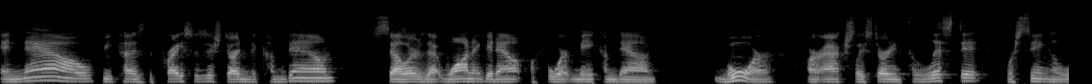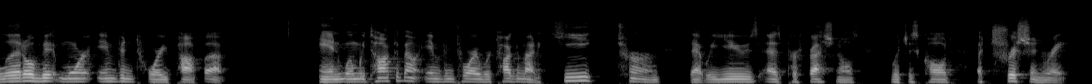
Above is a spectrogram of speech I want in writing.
And now, because the prices are starting to come down, sellers that want to get out before it may come down more are actually starting to list it. We're seeing a little bit more inventory pop up. And when we talk about inventory, we're talking about a key term that we use as professionals, which is called attrition rate.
